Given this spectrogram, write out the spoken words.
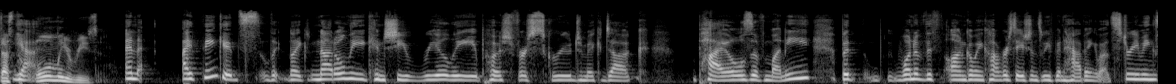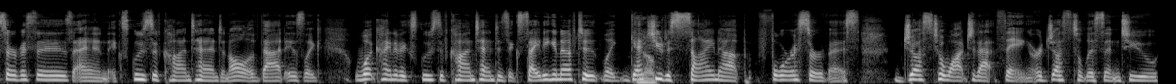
That's the only reason. And I think it's like not only can she really push for Scrooge McDuck piles of money, but one of the ongoing conversations we've been having about streaming services and exclusive content and all of that is like what kind of exclusive content is exciting enough to like get Yep. you to sign up for a service just to watch that thing or just to listen to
